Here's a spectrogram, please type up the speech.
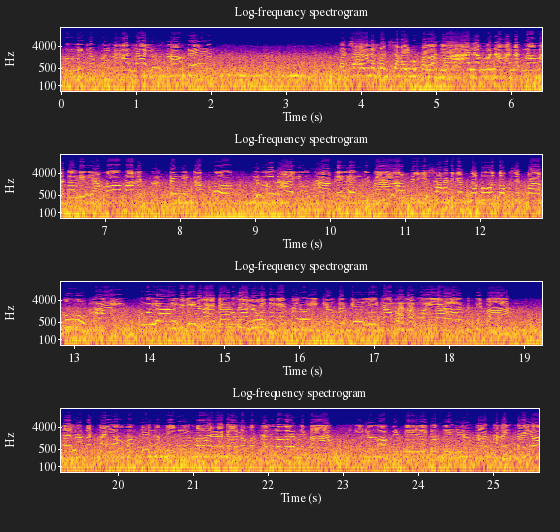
pumikap ka ng malayo sa akin? Pagsakay na pagsakay mo pala O, di ba, nga. alam mo na nga nagmamadali ako. Pinikap mo yung malayo sa akin, di ba? ang binigay sa akin ni Gab? Nabutok si Paco. Ay, kuya, Hindi ko ko nga yun. binigay sa'yo. Ikaw pipili ka kung saan mo iaan, di ba? Lalabas sa'yo kung sino-sino yung mga nagano kung saan lugar, di ba? Ikaw ang pipili kung sino yung sasakay sa'yo.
